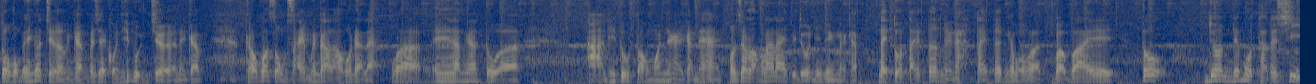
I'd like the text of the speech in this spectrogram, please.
ตัวผมเองก็เจอเหมือนกันไม่ใช่คนญี่ปุ่นเจอนะครับเขาก็สงสัยเหมือนกับเราพวกนั่นแหละว่าเอ๊ะถ้างั้นตัวอ่านที่ถูกต้องมันยังไงกันแน่ ผมจะลองไล่ๆไปดูนิดนึงนะครับ ในตัวไตเติลเลยนะ ไตเติลก็บอกว่าบาบายโต ย่นเดโมทาดาชิ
